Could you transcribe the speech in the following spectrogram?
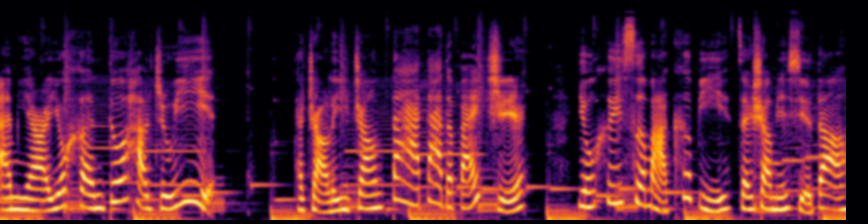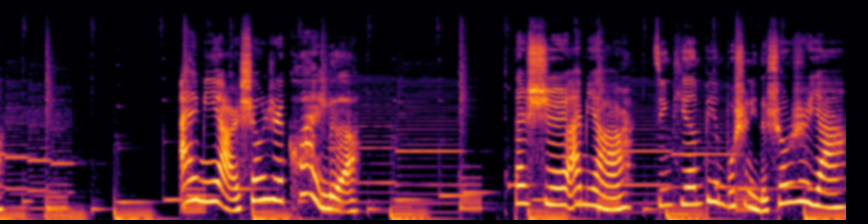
埃米尔有很多好主意。他找了一张大大的白纸，用黑色马克笔在上面写道：“埃米尔生日快乐。”但是，埃米尔，今天并不是你的生日呀，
